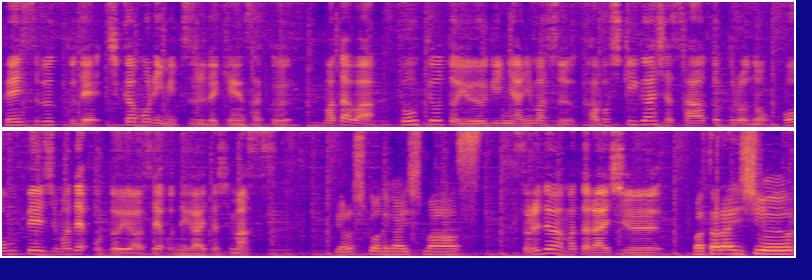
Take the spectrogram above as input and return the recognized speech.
Facebook で近森光で検索、または東京都代々木にあります株式会社サートプロのホームページまでお問い合わせお願いいたします。よろしくお願いしますそれではまた来週。また来週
